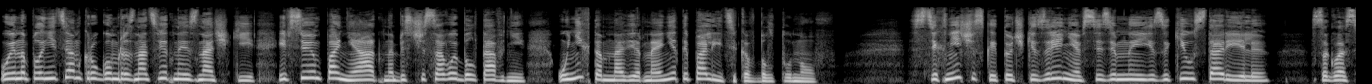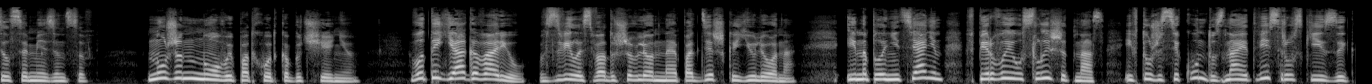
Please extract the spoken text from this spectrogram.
У инопланетян кругом разноцветные значки, и все им понятно, без часовой болтовни. У них там, наверное, нет и политиков-болтунов. С технической точки зрения все земные языки устарели, согласился Мезенцев. Нужен новый подход к обучению. «Вот и я говорю», — взвилась воодушевленная поддержка Юлена. «Инопланетянин впервые услышит нас и в ту же секунду знает весь русский язык,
